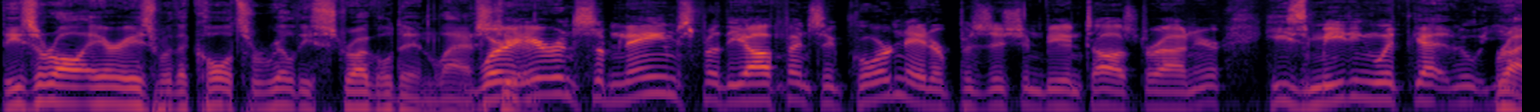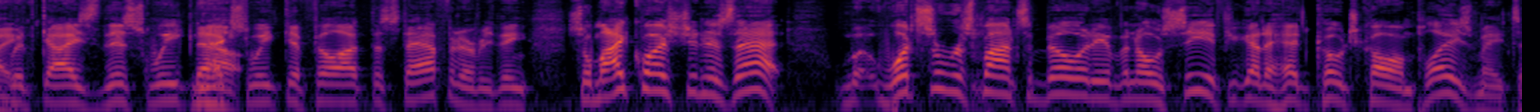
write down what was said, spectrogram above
These are all areas where the Colts really struggled in last year. We're hearing some names for the offensive coordinator position being tossed around here. He's meeting with guys, Right. with guys this week, Now- next week to fill out the staff and everything. So my question is that: what's the responsibility of an OC if you got a head coach calling plays, mate?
